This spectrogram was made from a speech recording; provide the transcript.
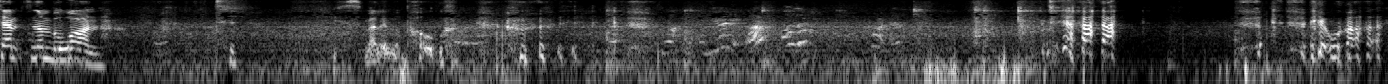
Attempt number one. You're smelling the pole. it worked.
